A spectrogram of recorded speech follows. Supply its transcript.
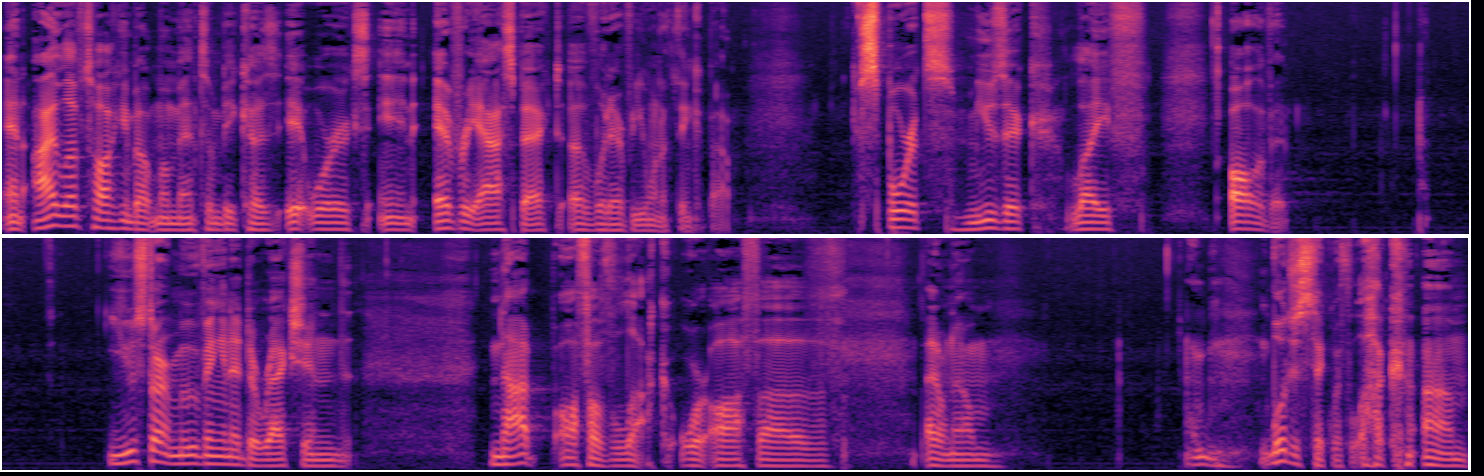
And I love talking about momentum because it works in every aspect of whatever you want to think about sports, music, life, all of it. You start moving in a direction not off of luck or off of, I don't know, we'll just stick with luck. Um,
